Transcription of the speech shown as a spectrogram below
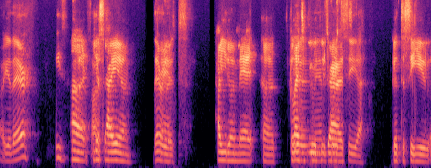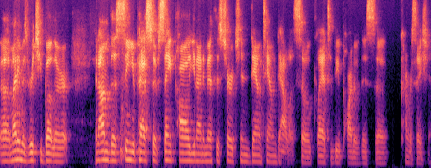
Are you there? He's Uh, yes, I am. There he is. How you doing, Matt? Uh, glad to be with man. you It's great to see you. Good to see you. Uh, my name is Richie Butler, and I'm the senior pastor of St. Paul United Methodist Church in downtown Dallas. So glad to be a part of this uh, conversation.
